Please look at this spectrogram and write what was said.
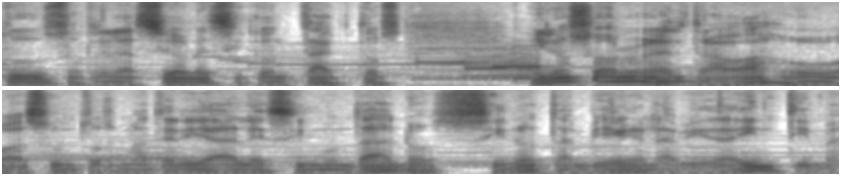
tus relaciones y contactos, y no solo en el trabajo o asuntos materiales y mundanos, sino también en la vida íntima.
